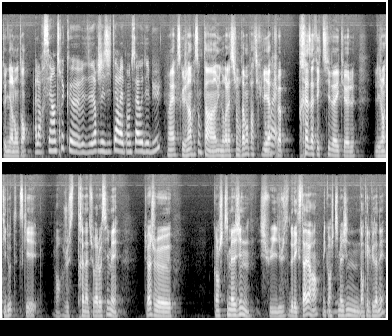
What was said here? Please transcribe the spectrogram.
tenir longtemps Alors c'est un truc, euh, d'ailleurs j'hésitais à répondre ça au début. Ouais, parce que j'ai l'impression que tu as une relation vraiment particulière, Ouais. tu vois, très affective avec euh, le- les gens qui doutent, ce qui est genre, juste très naturel aussi, mais tu vois, je, quand je t'imagine, je suis juste de l'extérieur, hein, mais quand je t'imagine dans quelques années,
